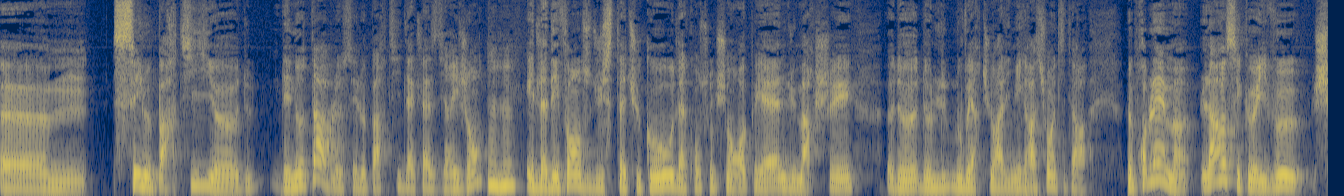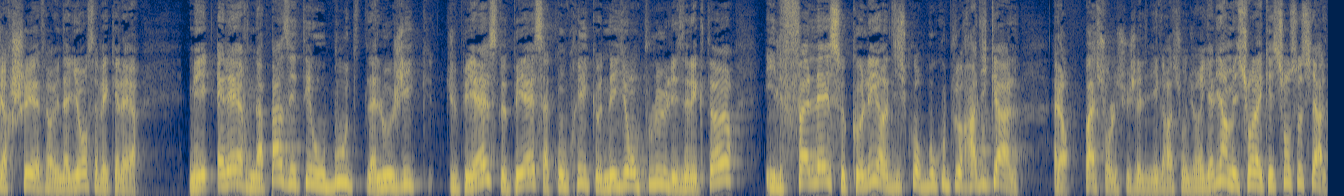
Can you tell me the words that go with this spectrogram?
euh, c'est le parti euh, des notables, c'est le parti de la classe dirigeante mhm. et de la défense du statu quo, de la construction européenne, du marché, de, l'ouverture à l'immigration, etc. Le problème, là, c'est qu'il veut chercher à faire une alliance avec LR. Mais LR n'a pas été au bout de la logique du PS. Le PS a compris que n'ayant plus les électeurs, il fallait se coller à un discours beaucoup plus radical. Alors, pas sur le sujet de l'immigration du régalien, mais sur la question sociale.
